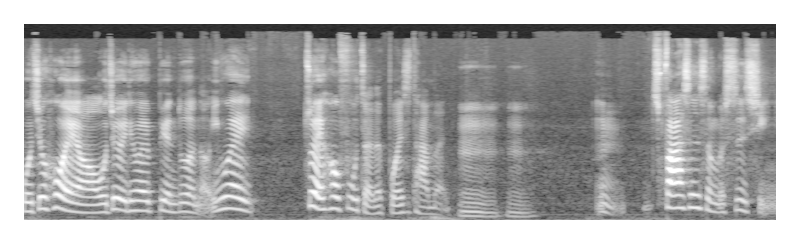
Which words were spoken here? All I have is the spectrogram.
我就会哦，我就一定会辩论了，因为最后负责的不会是他们。嗯嗯嗯，发生什么事情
